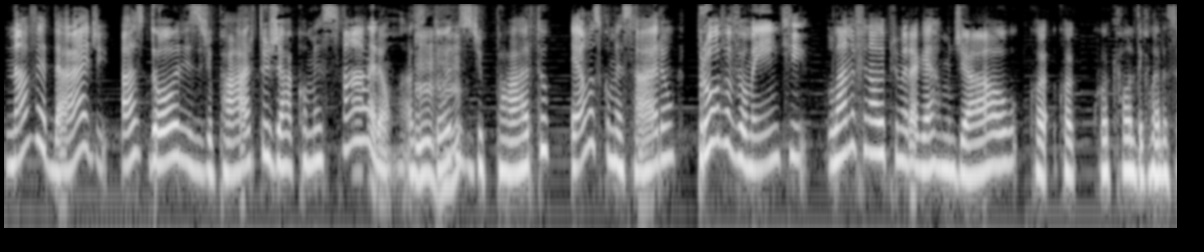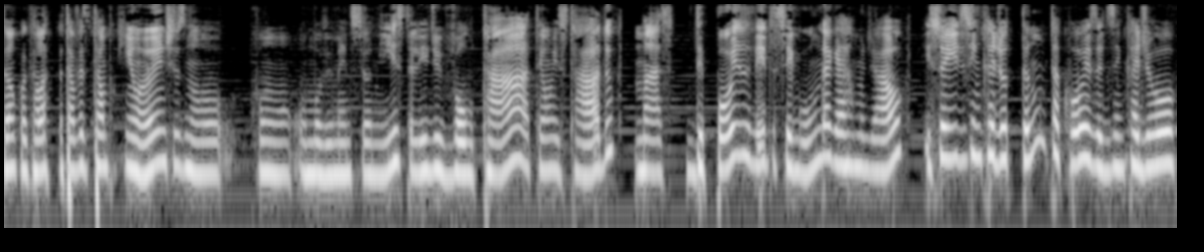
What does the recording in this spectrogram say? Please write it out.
na verdade, as dores de parto já começaram. As uhum. dores de parto, elas começaram provavelmente lá no final da Primeira Guerra Mundial, com, a, com, a, com aquela declaração, com aquela. Talvez até um pouquinho antes, no, com o movimento sionista ali de voltar a ter um Estado, mas depois ali da Segunda Guerra Mundial, isso aí desencadeou tanta coisa, desencadeou,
